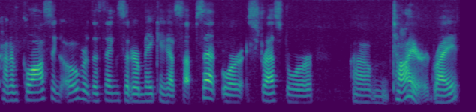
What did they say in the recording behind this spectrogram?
kind of glossing over the things that are making us upset or stressed or um, tired, right?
